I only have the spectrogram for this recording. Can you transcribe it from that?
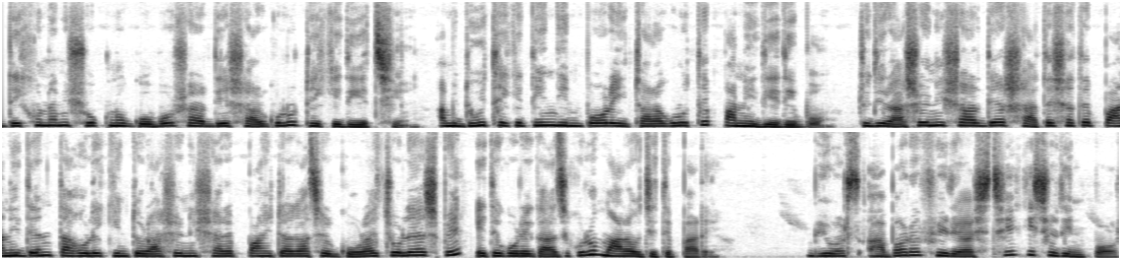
দেখুন, আমি শুকনো গোবর সার দিয়ে সারগুলো ঢেকে দিয়েছি। আমি দুই থেকে তিন দিন পর এই চারাগুলোতে পানি দিয়ে দিব। যদি রাসায়নিক সার দেওয়ার সাথে সাথে পানি দেন, তাহলে কিন্তু রাসায়নিক সারের পানিটা গাছের গোড়ায় চলে আসবে। এতে করে গাছগুলো মারাও যেতে পারে। ভিউয়ার্স আবারও ফিরে আসছি কিছুদিন পর।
